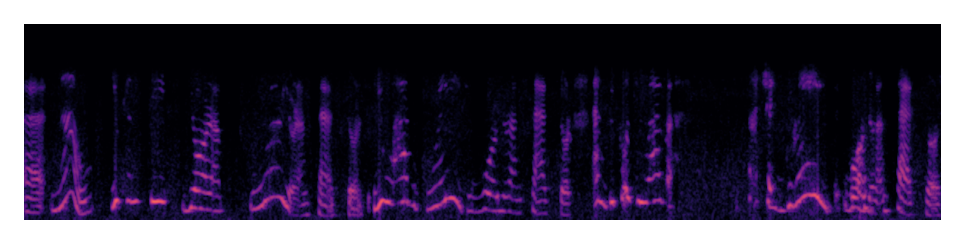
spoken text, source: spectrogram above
uh, now you can see your uh, warrior ancestors. You have great warrior ancestors, and because you have such a great warrior ancestors.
